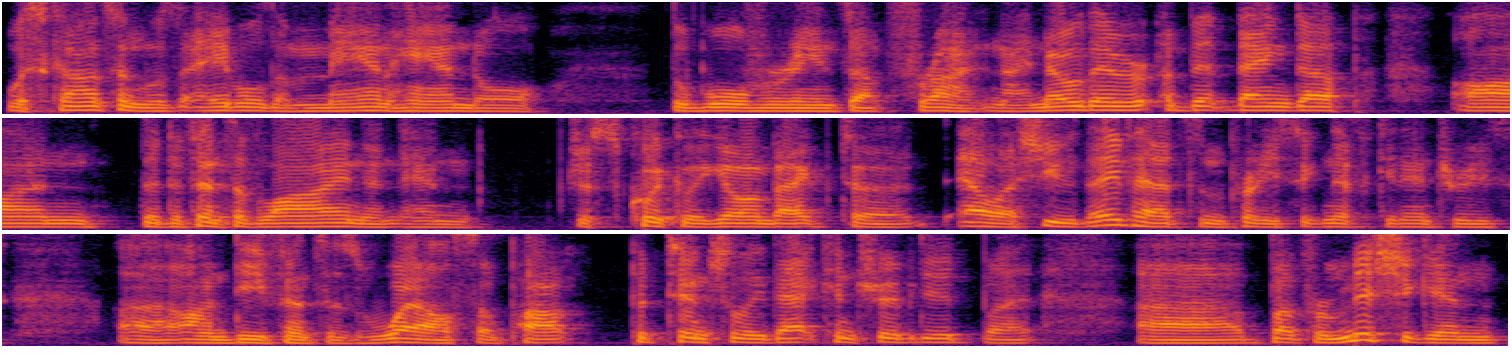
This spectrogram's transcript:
Wisconsin was able to manhandle the Wolverines up front. And I know they were a bit banged up on the defensive line and, and just quickly going back to LSU, they've had some pretty significant injuries uh, on defense as well. So po- potentially that contributed, but uh, but for Michigan,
